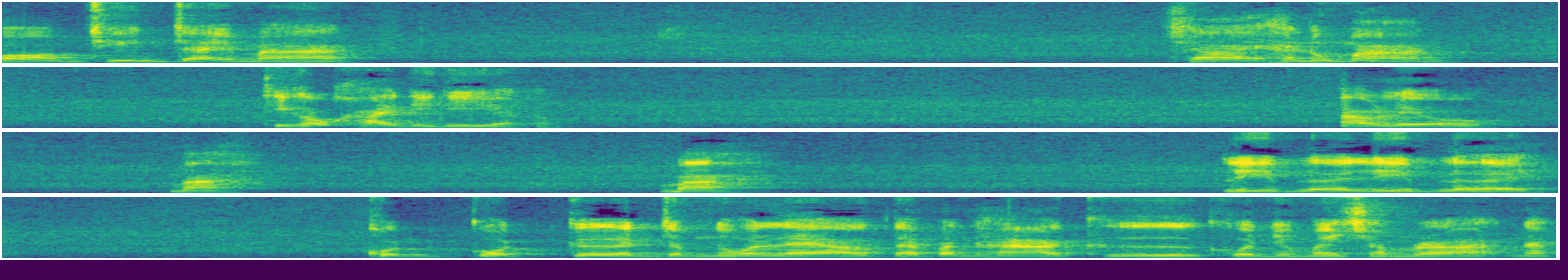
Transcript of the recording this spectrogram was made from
หอมชื่นใจมาก ใช่หนุมาน ที่เขาขายดีๆครับ เอาเร็ว มา มา รีบเลยรีบเลย คนกดเกินจำนวนแล้ว แต่ปัญหาคือคนยังไม่ชำระนะ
